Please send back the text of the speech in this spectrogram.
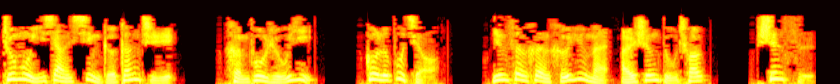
朱穆一向性格刚直，很不如意。过了不久，因愤恨和郁闷而生毒疮，身死。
